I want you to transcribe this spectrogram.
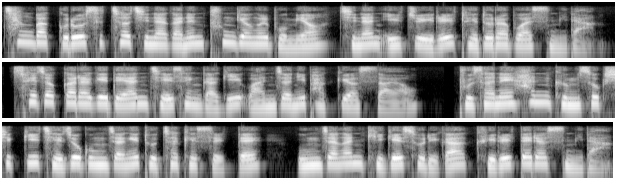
창밖으로 스쳐 지나가는 풍경을 보며 지난 일주일을 되돌아보았습니다. 쇠젓가락에 대한 제 생각이 완전히 바뀌었어요. 부산의 한 금속 식기 제조 공장에 도착했을 때 웅장한 기계 소리가 귀를 때렸습니다.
